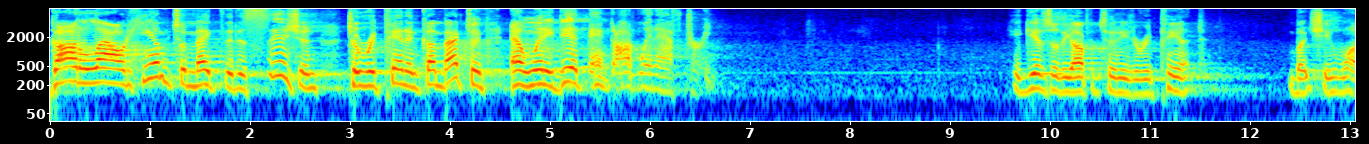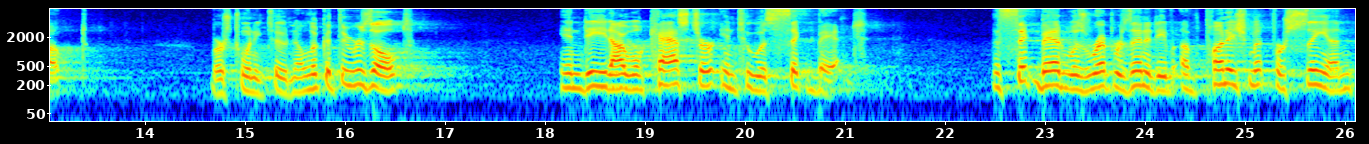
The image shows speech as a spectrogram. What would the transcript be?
God allowed him to make the decision to repent and come back to him. And when he did, man, God went after him. He gives her the opportunity to repent, but she won't. Verse 22. Now look at the result. Indeed, I will cast her into a sick bed. The sick bed was representative of punishment for sin,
